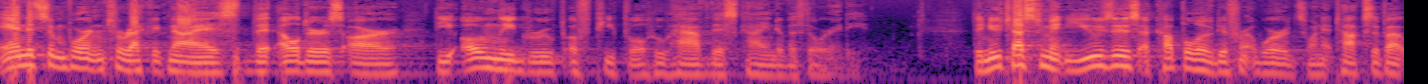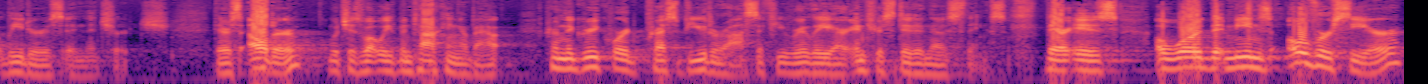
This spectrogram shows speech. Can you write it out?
And it's important to recognize that elders are the only group of people who have this kind of authority. The New Testament uses a couple of different words when it talks about leaders in the church. There's elder, which is what we've been talking about, from the Greek word presbyteros, if you really are interested in those things. There is a word that means overseer,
